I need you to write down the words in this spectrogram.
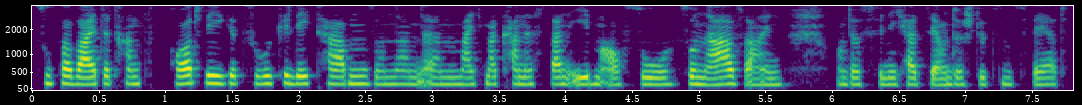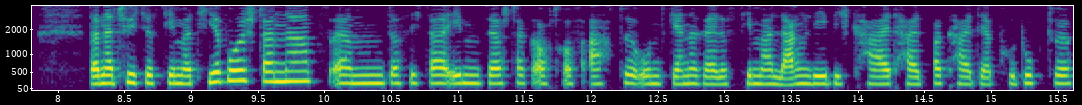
super weite Transportwege zurückgelegt haben, sondern ähm, manchmal kann es dann eben auch so, so nah sein. Und das finde ich halt sehr unterstützenswert. Dann natürlich das Thema Tierwohlstandards, ähm, dass ich da eben sehr stark auch drauf achte und generell das Thema Langlebigkeit, Haltbarkeit der Produkte.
